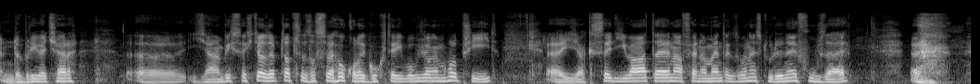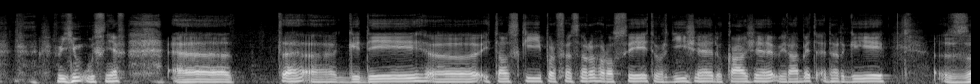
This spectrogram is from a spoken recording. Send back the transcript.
Dobrý večer. Eh, já bych se chtěl zeptat za svého kolegu, který bohužel nemohl přijít, eh, jak se díváte na fenomén tzv. studené fúze, eh, vidím úsměv, kdy italský profesor Rossi tvrdí, že dokáže vyrábět energii z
